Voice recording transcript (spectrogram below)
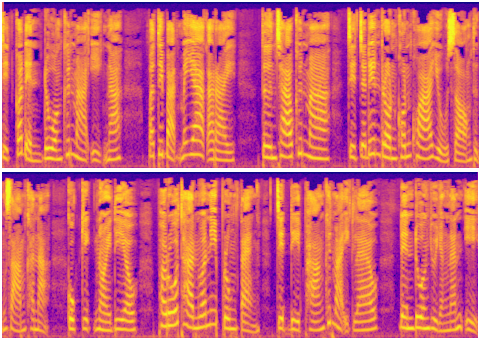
จิตก็เด่นดวงขึ้นมาอีกนะ ปฏิบัติไม่ยากอะไร ตื่นเช้าขึ้นมา จิตจะดิ้นรนค้นคว้าอยู่สองถึงสามขณะ กุกกิกหน่อยเดียว พอรู้ทันว่านี่ปรุงแต่ง จิตดีดพังขึ้นมาอีกแล้ว เด่นดวงอยู่อย่างนั้นอีก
